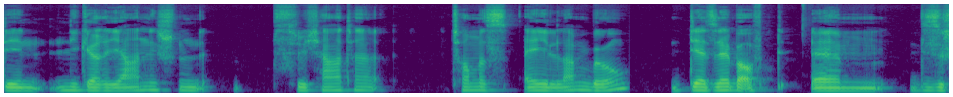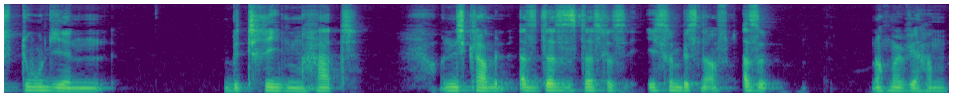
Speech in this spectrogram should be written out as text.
den nigerianischen Psychiater Thomas A. Lambo, der selber auf ähm, diese Studien betrieben hat. Und ich glaube, also das ist das, was ich so ein bisschen auf. Also nochmal, wir haben,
